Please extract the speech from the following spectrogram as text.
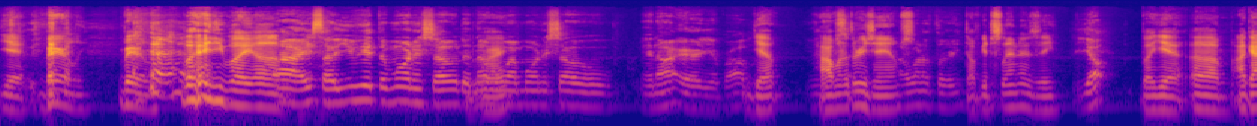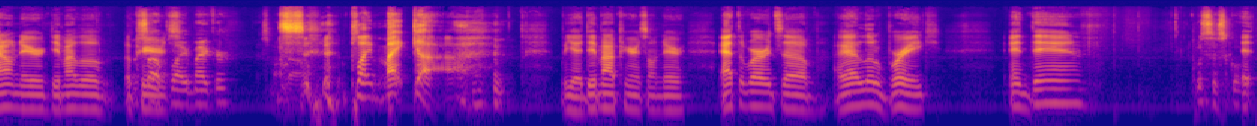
Yeah, barely, barely. But anyway, All um, right, so you hit the morning show, the number Right. one morning show in our area, probably. yep. High one of three jams. High one of three. Don't forget to slam that Z. Yep. But yeah, um, I got on there, did my little appearance. What's up, playmaker? That's my. Playmaker. But yeah, did my appearance on there. Afterwards, um, I got a little break, and then What's the score? It-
